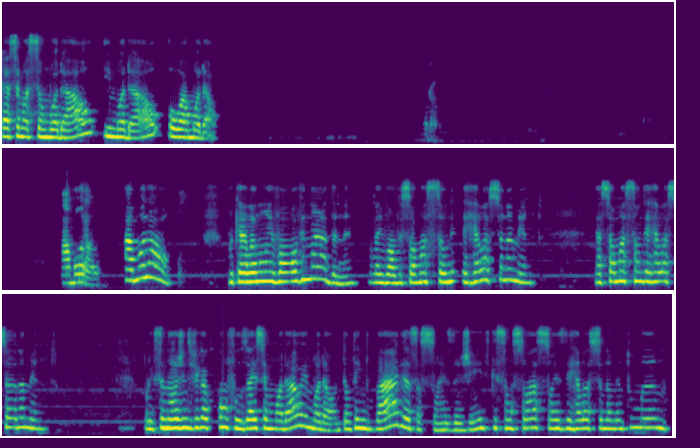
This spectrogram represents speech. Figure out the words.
essa é uma ação moral, imoral ou amoral? Moral. Amoral. Amoral. Porque ela não envolve nada, né? Ela envolve só uma ação de relacionamento. É só uma ação de relacionamento. Porque senão a gente fica confuso. Ah, isso é moral ou imoral? Então tem várias ações da gente que são só ações de relacionamento humano,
